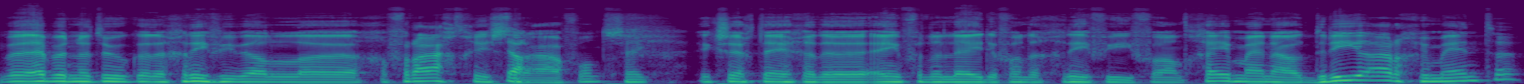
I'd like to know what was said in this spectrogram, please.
we hebben natuurlijk de Griffie wel eh, gevraagd gisteravond. zeker. Ik zeg tegen de, een van de leden van de Griffie van, geef mij nou drie argumenten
